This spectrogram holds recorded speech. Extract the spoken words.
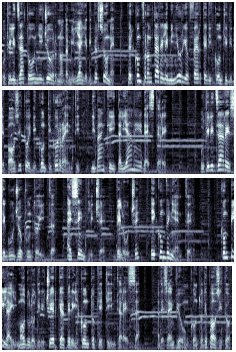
utilizzato ogni giorno da migliaia di persone per confrontare le migliori offerte di conti di deposito e di conti correnti di banche italiane ed estere. Utilizzare Segugio.it è semplice, veloce e conveniente. Compila il modulo di ricerca per il conto che ti interessa, ad esempio un conto deposito,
